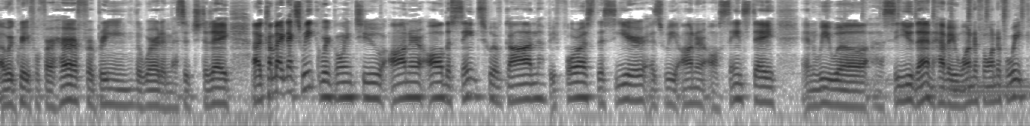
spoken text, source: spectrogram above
Uh, we're grateful for her for bringing the word and message today. Uh, come back next week. We're going to honor all the saints who have gone before us this year as we honor All Saints Day, and we will uh, see you then. Have a wonderful, wonderful week.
